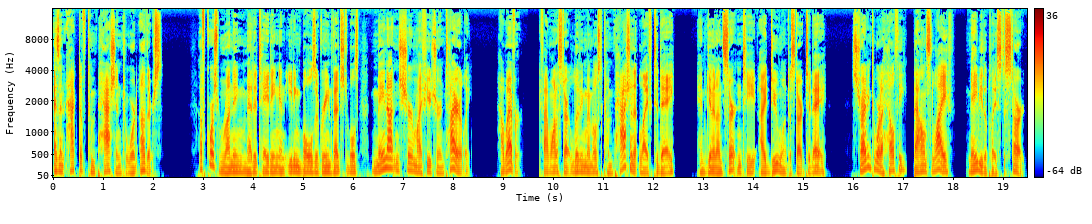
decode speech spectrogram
as an act of compassion toward others. Of course, running, meditating, and eating bowls of green vegetables may not ensure my future entirely. However, if I want to start living my most compassionate life today, and given uncertainty, I do want to start today, striving toward a healthy, balanced life may be the place to start.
